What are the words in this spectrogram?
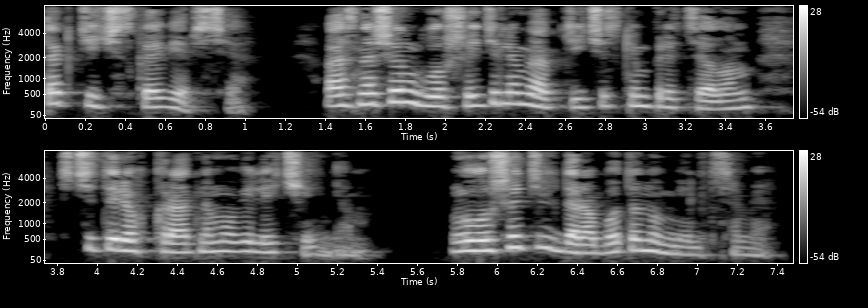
Тактическая версия. Оснащен глушителем и оптическим прицелом с четырехкратным увеличением. Глушитель доработан умельцами.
